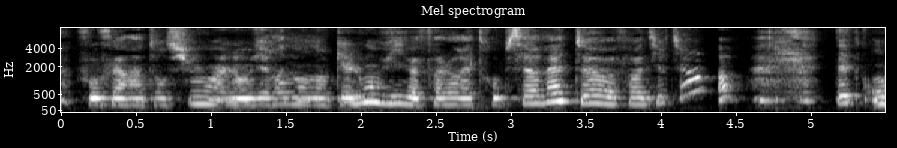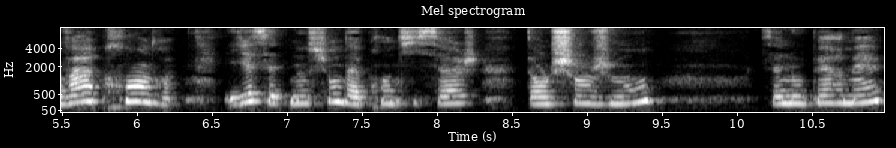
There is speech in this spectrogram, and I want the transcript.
il faut faire attention à l'environnement dans lequel on vit, il va falloir être observateur, il va falloir dire, tiens, peut-être qu'on va apprendre. il y a cette notion d'apprentissage dans le changement, ça nous permet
